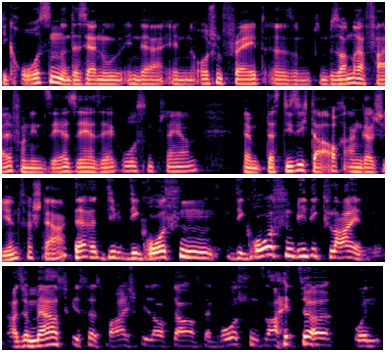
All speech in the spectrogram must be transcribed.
die großen, und das ist ja nun in der, in Ocean Freight äh, so, ein, so ein besonderer Fall von den sehr, sehr, sehr großen Playern, ähm, dass die sich da auch engagieren verstärkt? Äh, die, die großen, die großen wie die kleinen. Also Maersk ist das Beispiel auf der, auf der großen Seite und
